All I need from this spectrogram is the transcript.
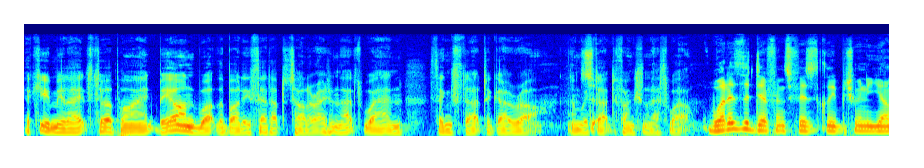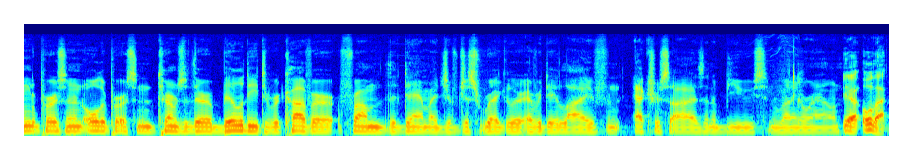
accumulates to a point beyond what the body's set up to tolerate, and that's when things start to go wrong and we So- start to function less well. What is the difference physically between a younger person and an older person in terms of their ability to recover from the damage of just regular everyday life and exercise and abuse and running around? Yeah, all that.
